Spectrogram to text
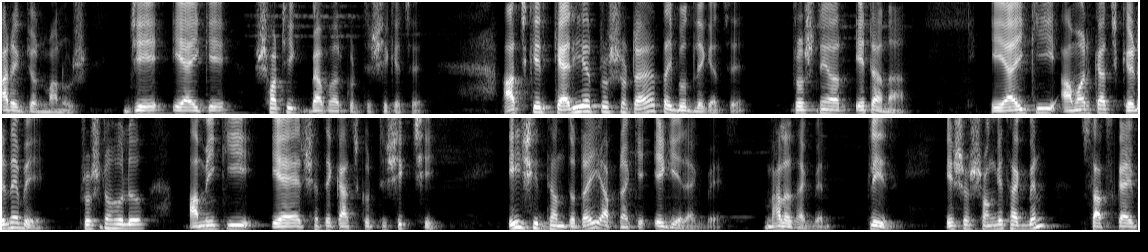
আরেকজন মানুষ যে এআইকে সঠিক ব্যবহার করতে শিখেছে। আজকের ক্যারিয়ার প্রশ্নটা তাই বদলে গেছে। প্রশ্নে আর এটা না। এআই কি আমার কাজ কেড়ে নেবে? প্রশ্ন হলো, আমি কি এআইয়ের সাথে কাজ করতে শিখছি? এই সিদ্ধান্তটাই আপনাকে এগিয়ে রাখবে। ভালো থাকবেন। প্লিজ, এসব সঙ্গে থাকবেন, সাবস্ক্রাইব,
